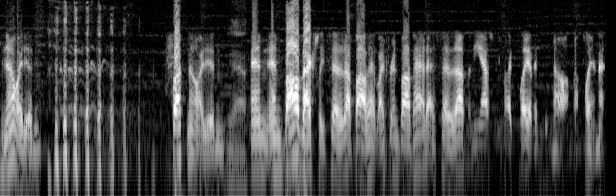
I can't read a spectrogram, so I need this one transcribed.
No, I didn't. Fuck no, I didn't. Yeah. And and Bob actually set it up. Bob, had, my friend Bob had set it up, and he asked me if I'd play it. I said, no, I'm not playing that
